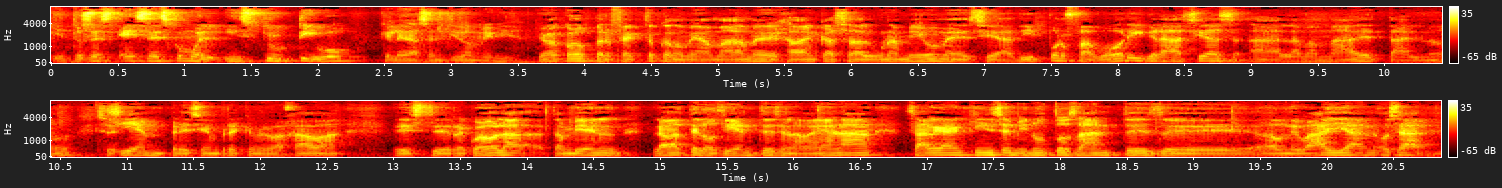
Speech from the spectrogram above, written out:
Y entonces ese es como el instructivo que le da sentido a mi vida. Yo me acuerdo perfecto cuando mi mamá me dejaba en casa de algún amigo, me decía, di por favor y gracias a la mamá de tal, ¿no? Sí. Siempre, siempre que me bajaba. Este, recuerdo la, también lávate los dientes en la mañana, salgan 15 minutos antes de a donde vayan. O sea,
